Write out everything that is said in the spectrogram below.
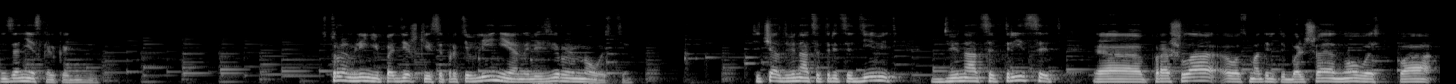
За несколько дней. Строим линии поддержки и сопротивления и анализируем новости. Сейчас 12.39, 12.30 э, прошла, вот смотрите, большая новость по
